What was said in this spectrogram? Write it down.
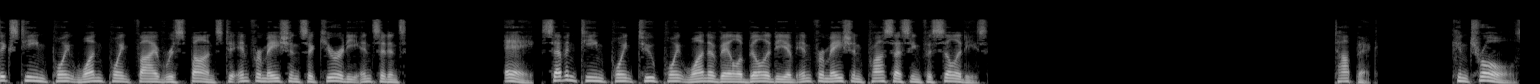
16.1.5 Response to Information Security Incidents A. 17.2.1 Availability of Information Processing Facilities Topic. Controls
